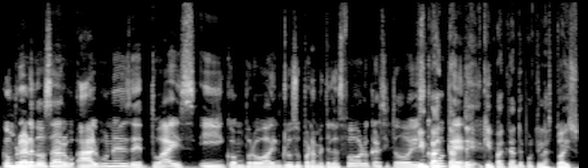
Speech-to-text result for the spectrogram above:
comprar dos álbumes de Twice y compró incluso para meter las photocards y todo. Y qué, impactante, qué impactante porque las Twice,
